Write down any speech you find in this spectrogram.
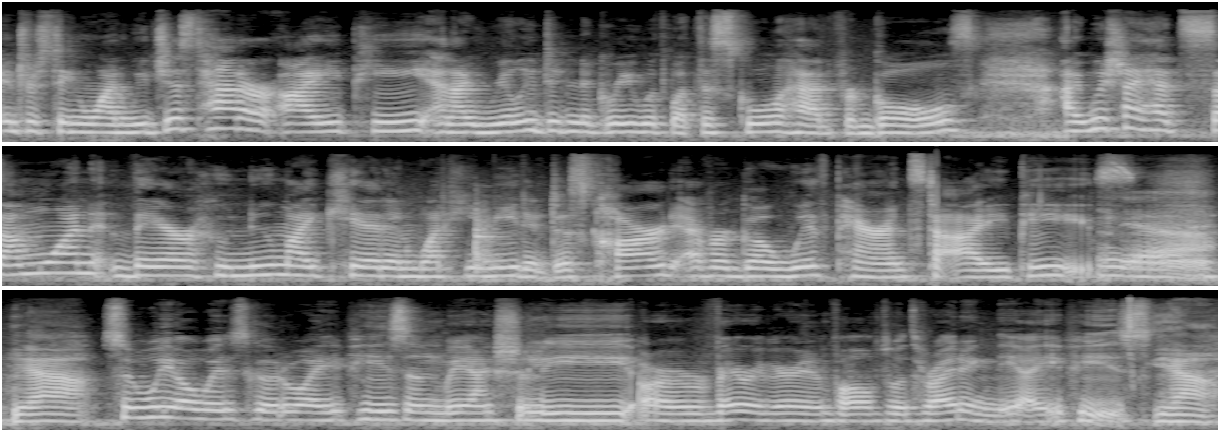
interesting one. We just had our IEP, and I really didn't agree with what the school had for goals. I wish I had someone there who knew my kid and what he needed. Does CARD ever go with parents to IEPs? Yeah. Yeah. So we always go to IEPs and we actually are very, very involved with writing the IEPs. Yeah.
